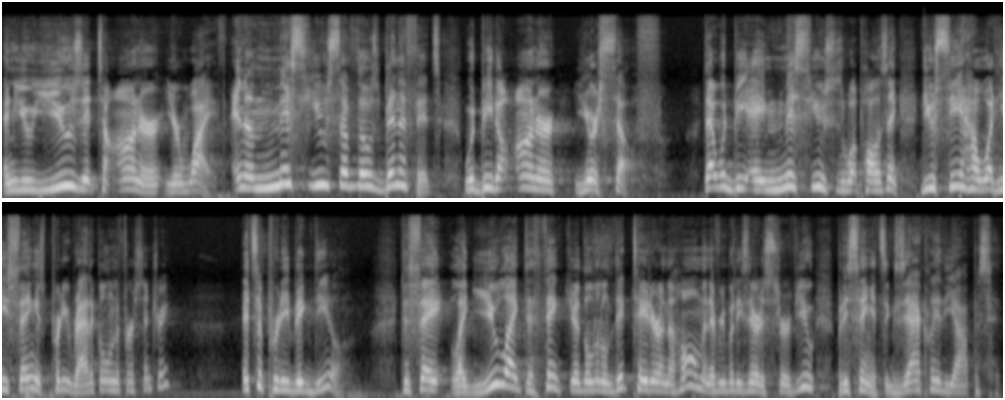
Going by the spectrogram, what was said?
and you use it to honor your wife. And a misuse of those benefits would be to honor yourself. That would be a misuse, is what Paul is saying. Do you see how what he's saying is pretty radical in the first century? It's a pretty big deal. To say, like, you like to think you're the little dictator in the home and everybody's there to serve you, but he's saying it's exactly the opposite.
